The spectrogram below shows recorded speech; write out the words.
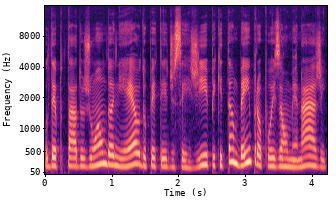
O deputado João Daniel, do PT de Sergipe, que também propôs a homenagem,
